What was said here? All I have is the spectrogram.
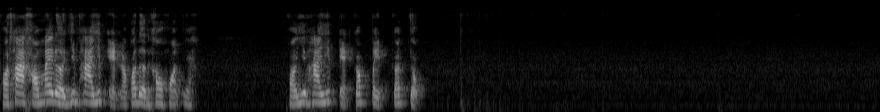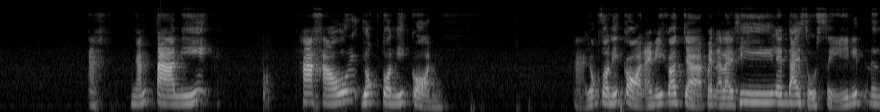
พอถ้าเขาไม่เดินยี่ห้ายิบเอ็ดเราก็เดินเข้าฮอตไงพอยี่ห้ายิบเอ็ดก็ปิดก็จบ อะ งั้นตานี้ ถ้าเขายกตัวนี้ก่อน อะยกตัวนี้ก่อน อันนี้ก็จะเป็นอะไรที่เล่นได้สูสีนิดนึง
